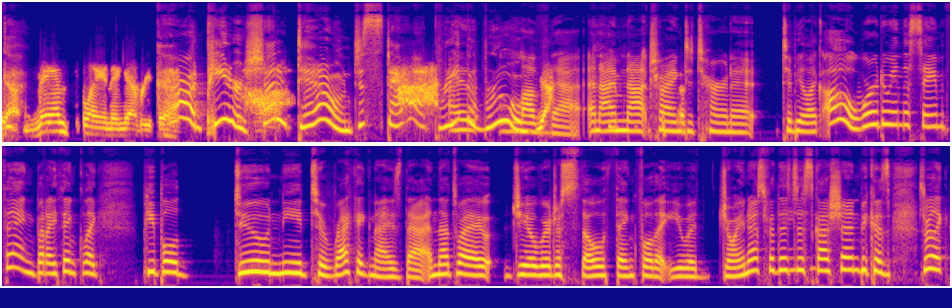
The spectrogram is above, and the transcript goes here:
Yeah, mansplaining everything. God, Peter, ah. shut it down. Just stop. Ah, Read I the room. Love Yeah. that. And I'm not trying to turn it to be like, oh, we're doing the same thing. But I think like people do need to recognize that. And that's why, Gio, we're just so thankful that you would join us for this discussion because we're like,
